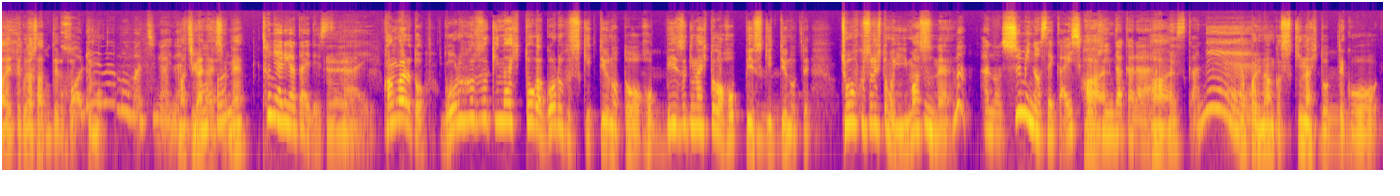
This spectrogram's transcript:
えてくださってると言ってもこれはも、う間違いない。間違いないですよね本当にありがたいです。ええはい。考えると、ゴルフ好きな人がゴルフ好きっていうのと、ホッピー好きな人がホッピー好きっていうのって、重複する人もいますね。まあ、あの、趣味の世界、嗜好品だからですかね。やっぱりなんか好きな人ってこう、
